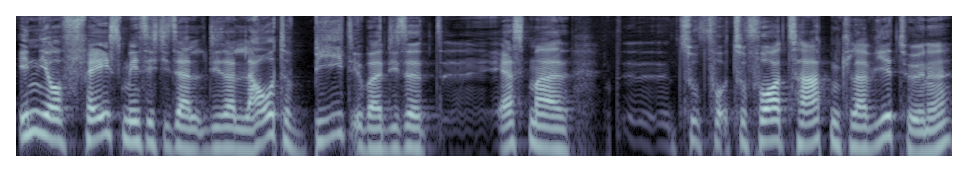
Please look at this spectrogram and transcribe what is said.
in your face mäßig dieser, dieser laute Beat über diese erstmal zuvor, zuvor zarten Klaviertöne.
